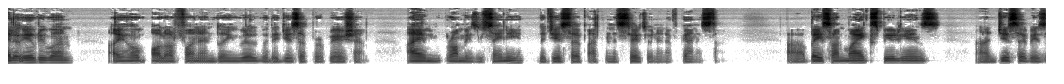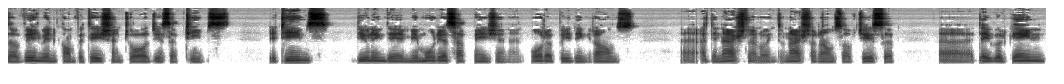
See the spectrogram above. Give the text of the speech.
Hello everyone, I hope all are fine and doing well with the Jessup preparation. I am Ramiz Hussaini, the Jessup administrator in Afghanistan. Uh, based on my experience, uh, Jessup is a win-win competition to all Jessup teams. The teams during the memorial submission and oral pleading rounds uh, at the national or international rounds of Jessup, uh, they will gain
